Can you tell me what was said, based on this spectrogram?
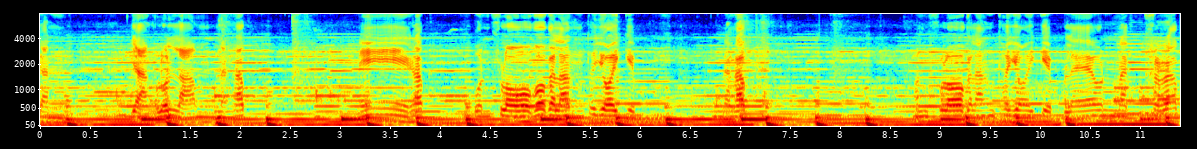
กันอย่างล้นหลามนะครับ นี่ครับบนฟลอร์ก็กำลังทยอยเก็บ นะครับบนฟลอร์กำลังทยอยเก็บแล้วนะครับ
